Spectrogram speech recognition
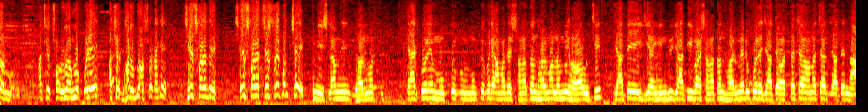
ধর্ম আজকে ছল ধর্ম করে আজকে ভারতবর্ষটাকে শেষ করাতে শেষ করার চেষ্টা করছে। ইসলাম ধর্ম ত্যাগ করে মুক্ত মুক্ত করে আমাদের সনাতন ধর্মাবলম্বী হওয়া উচিত যাতে এই যে হিন্দু জাতি বা সনাতন ধর্মের উপরে যাতে অত্যাচার অনাচার যাতে না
